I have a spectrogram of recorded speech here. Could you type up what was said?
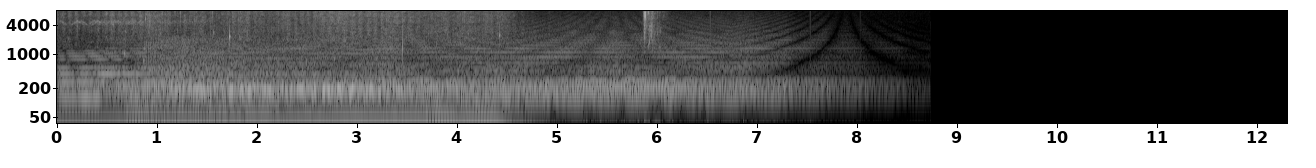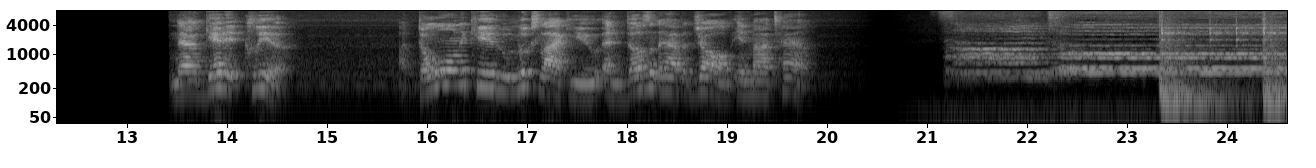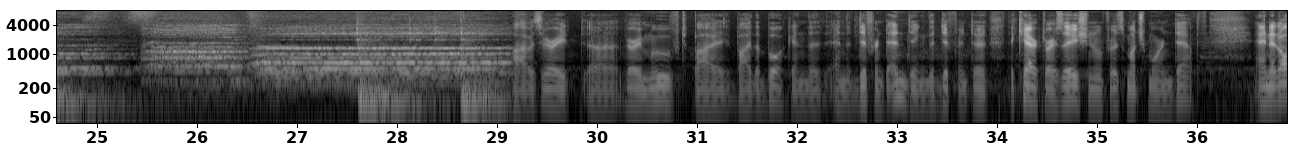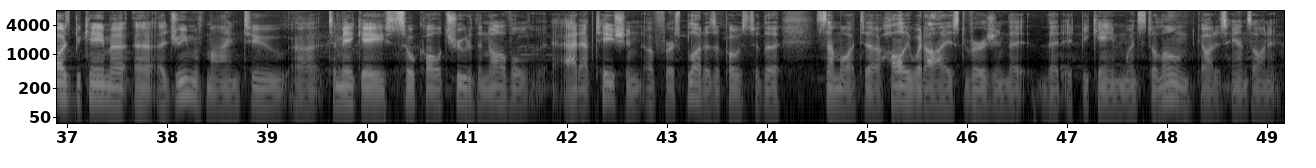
Now get it clear. I don't want a kid who looks like you and doesn't have a job in my town. Was very, uh, very moved by, by the book and the and the different ending, the different uh, the characterization, which was much more in depth, and it always became a, a, a dream of mine to uh, to make a so-called true to the novel adaptation of First Blood, as opposed to the somewhat uh, Hollywoodized version that that it became when Stallone got his hands on it.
